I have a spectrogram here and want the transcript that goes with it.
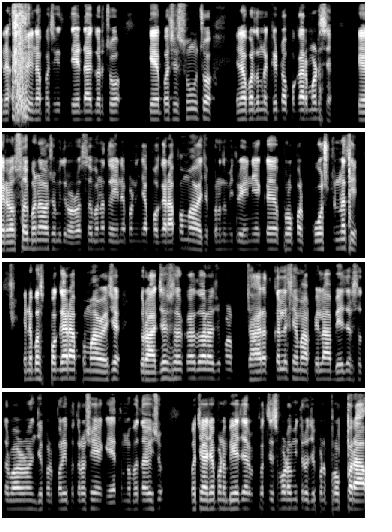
એના એના પછી તેડાગર છો, કે પછી શું છો એના પર તમને કેટલો પગાર મળશે? કે રસોઈ બનાવો છો મિત્રો, રસોઈ બનાવતો એને પણ જ્યાં પગાર આપવામાં આવે છે. પરંતુ મિત્રો એની એક પ્રોપર પોસ્ટ નથી. એને બસ પગાર આપવામાં આવે છે. તો રાજ્ય સરકાર દ્વારા જે પણ જાહેરાત કરેલી છે, એમાં પેલા બે હજાર સત્તર વાળાનો જે પણ પરિપત્ર છે, એ તમને બતાવીશું. પછી આજે પણ બે હજાર પચીસ વાળો મિત્રો જે પણ પ્રોપર આ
